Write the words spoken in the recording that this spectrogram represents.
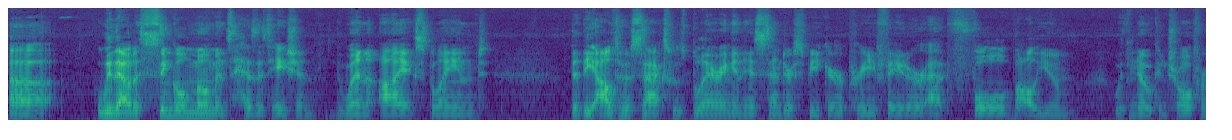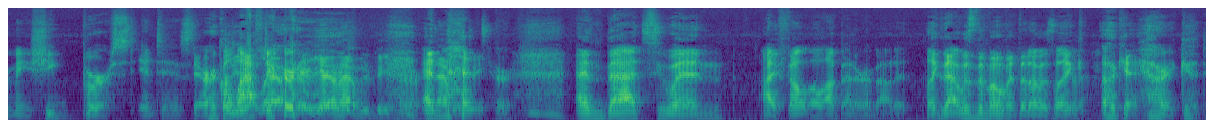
uh, without a single moment's hesitation, when I explained that the alto sax was blaring in his center speaker pre-fader at full volume with no control from me, she burst into hysterical Yeah, laughter. Yeah, that would be her. And that would be her. and that's when I felt a lot better about it. Like that was the moment that I was like, okay, all right, good.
